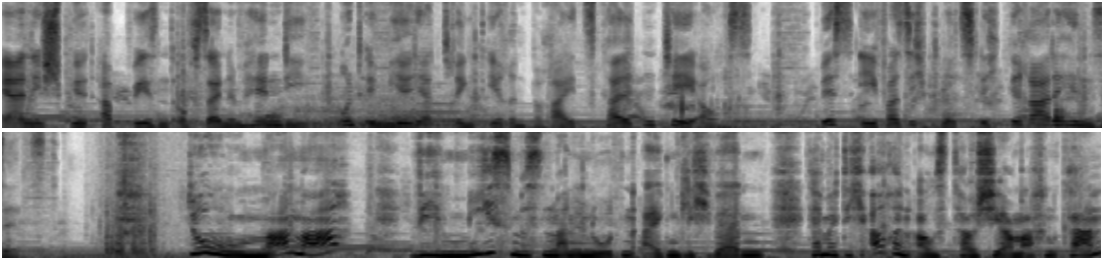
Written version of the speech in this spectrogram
Ernie spielt abwesend auf seinem Handy und Emilia trinkt ihren bereits kalten Tee aus, bis Eva sich plötzlich gerade hinsetzt. Du, Mama, wie mies müssen meine Noten eigentlich werden, damit ich auch ein Austauschjahr machen kann?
